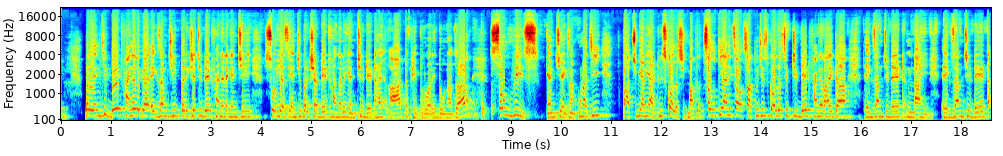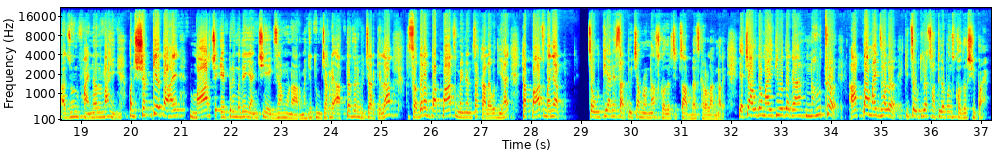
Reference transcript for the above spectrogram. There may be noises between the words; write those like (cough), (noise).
बरं यांची डेट फायनल आहे का? एक्झामची परीक्षेची डेट फायनल आहे यांची? सोयस यांची परीक्षा डेट फायनल आहे. यांची डेट आहे आठ फेब्रुवारी दोन हजार सव्वीस. यांची एक्झाम कुणाची? पाचवी आणि आठवी स्कॉलरशिप मात्र चौथी आणि चौ- सातवीची स्कॉलरशिपची डेट फायनल आहे का? एक्झामची डेट नाही. एक्झामची डेट अजून फायनल नाही. पण शक्यता आहे मार्च एप्रिलमध्ये यांची एक्झाम होणार. म्हणजे तुमच्याकडे आत्ता जर विचार केला तर साधारणतः पाच महिन्यांचा कालावधी आहे. ह्या पाच महिन्यात चौथी आणि सातवीच्या मुलांना स्कॉलरशिपचा अभ्यास करावा लागणार आहे. याच्या अगोदर माहिती होतं का? नव्हतं. आत्ता माहीत झालं की चौथीला सातवीला पण स्कॉलरशिप आहे.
